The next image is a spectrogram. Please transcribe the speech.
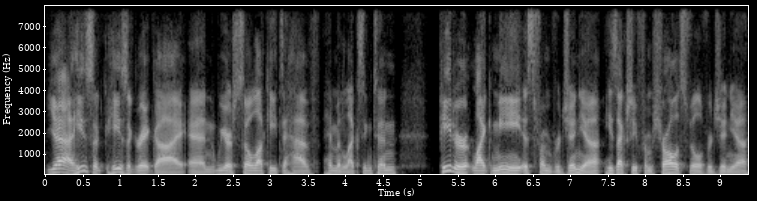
Yeah, he's a he's a great guy and we are so lucky to have him in Lexington. Peter, like me, is from Virginia. He's actually from Charlottesville, Virginia,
